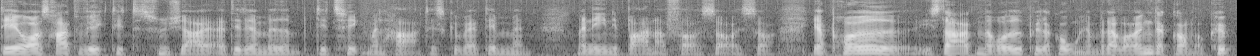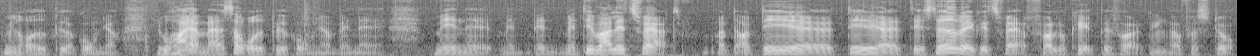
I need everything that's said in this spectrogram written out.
det er jo også ret vigtigt, synes jeg, at det der med, at det ting, man har, det skal være dem, man, man egentlig brænder for. Så, så jeg prøvede i starten med røde pelargonier, men der var ingen, der kom og købte mine røde pelargonier. Nu har jeg masser af røde pelargonier, men, øh, men, øh, men, men, men det var lidt svært. Og, og det, øh, det, er, det er stadigvæk lidt svært for lokalbefolkningen at forstå,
